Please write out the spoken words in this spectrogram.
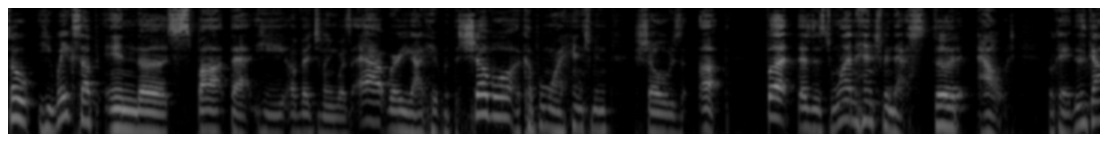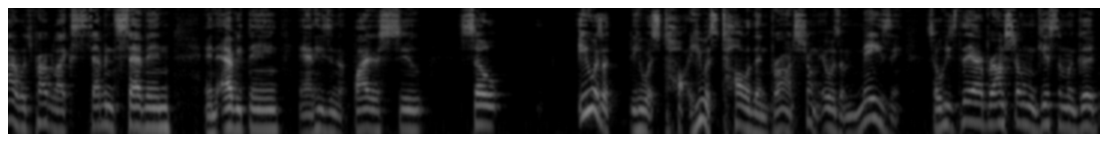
So he wakes up in the spot that he originally was at, where he got hit with the shovel. A couple more henchmen shows up. But there's this one henchman that stood out. Okay, this guy was probably like seven seven and everything, and he's in a fire suit. So he was a he was tall he was taller than Braun Strowman. It was amazing. So he's there. Braun Strowman gives him a good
